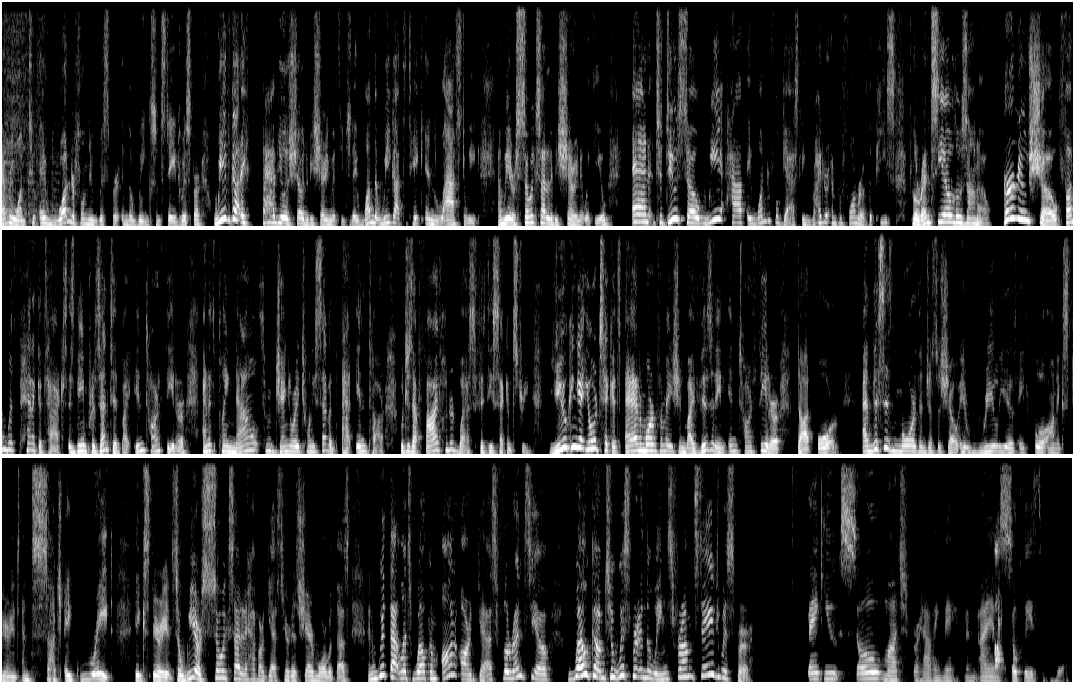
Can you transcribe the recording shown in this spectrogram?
Everyone, to a wonderful new Whisper in the Wings from Stage Whisper. We've got a fabulous show to be sharing with you today, one that we got to take in last week, and we are so excited to be sharing it with you. And to do so, we have a wonderful guest, the writer and performer of the piece, Florencia Lozano. Her new show, Fun with Panic Attacks, is being presented by Intar Theater and it's playing now through January 27th at Intar, which is at 500 West 52nd Street. You can get your tickets and more information by visiting intartheatre.org. And this is more than just a show. It really is a full on experience and such a great experience. So we are so excited to have our guest here to share more with us. And with that, let's welcome on our guest, Florencia. Welcome to Whisper in the Wings from Stage Whisper. Thank you so much for having me. And I am oh. so pleased to be here.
